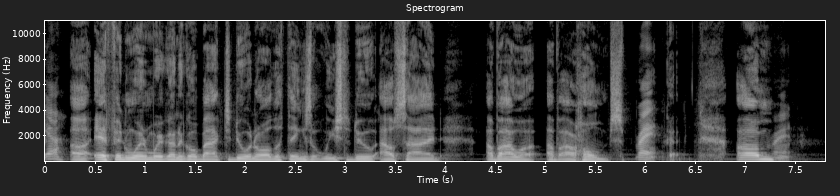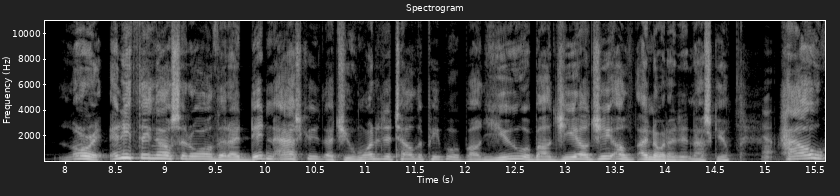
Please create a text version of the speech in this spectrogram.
Yeah. uh, if and when we're going to go back to doing all the things that we used to do outside of our of our homes. Right. Um, Right. Lori, anything else at all that I didn't ask you that you wanted to tell the people about you, about GLG? Oh, I know what I didn't ask you. Yeah. How,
